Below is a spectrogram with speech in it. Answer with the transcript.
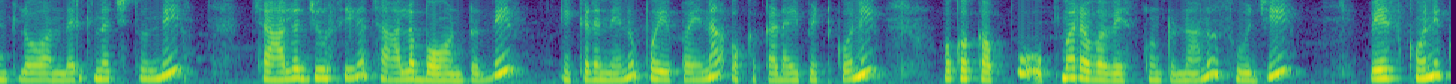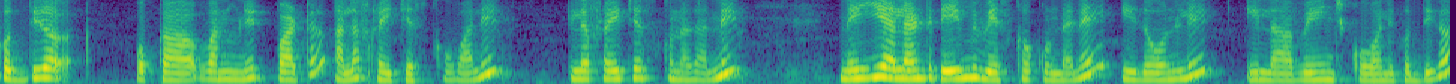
ఇంట్లో అందరికీ నచ్చుతుంది. చాలా జ్యూసీగా చాలా బాగుంటుంది. ఇక్కడ నేను పొయ్యి పైన ఒక కడాయి పెట్టుకొని ఒక కప్పు ఉప్మా రవ్వ వేసుకుంటున్నాను సూజీ. వేసుకొని కొద్దిగా ఒక వన్ మినిట్ పాటు అలా ఫ్రై చేసుకోవాలి. ఇలా ఫ్రై చేసుకున్న దాన్ని నెయ్యి అలాంటిది ఏమీ వేసుకోకుండానే ఇది ఓన్లీ ఇలా వేయించుకోవాలి కొద్దిగా.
